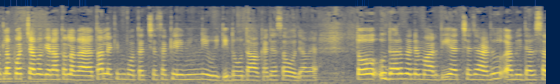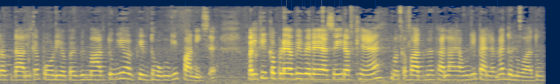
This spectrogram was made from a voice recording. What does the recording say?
मतलब पोचा वगैरह तो लगाया था, लेकिन बहुत अच्छे से क्लीनिंग नहीं हुई थी धो धा का जैसा हो जावे। तो उधर मैंने मार दिए अच्छे झाड़ू, अब इधर सरफ डाल के पौड़ियों पर भी मार दूँगी और फिर धोऊँगी पानी से। बल्कि कपड़े अभी मेरे ऐसे ही रखे हैं। मैं बाद में फैला आऊँगी पहले मैं धुलवा दूँ।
